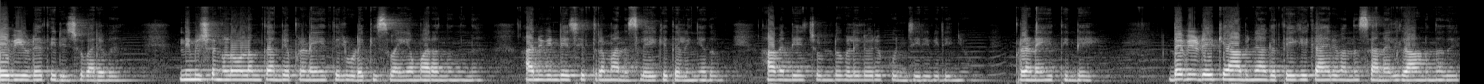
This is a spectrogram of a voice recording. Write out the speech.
ഡെവിയുടെ തിരിച്ചുവരവ്. നിമിഷങ്ങളോളം തന്റെ പ്രണയത്തിൽ ഉടക്കി സ്വയം മറന്നു നിന്ന് അനുവിന്റെ ചിത്രം മനസ്സിലേക്ക് തെളിഞ്ഞതും അവന്റെ ചുണ്ടുകളിൽ ഒരു പുഞ്ചിരി വിരിഞ്ഞു. പ്രണയത്തിന്റെ ഡെവിയുടെ ക്യാബിനകത്തേക്ക് കയറി വന്ന് സനൽ കാണുന്നത്.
